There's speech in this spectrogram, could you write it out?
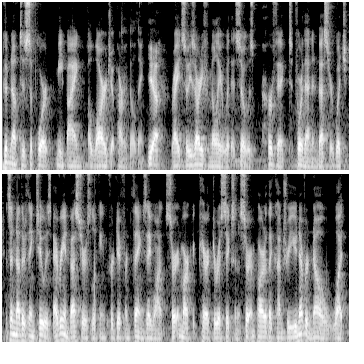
good enough to support me buying a large apartment building. Yeah. right? So he's already familiar with it. So it was perfect for that investor, which is another thing too, is every investor is looking for different things. They want certain market characteristics in a certain part of the country. You never know what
